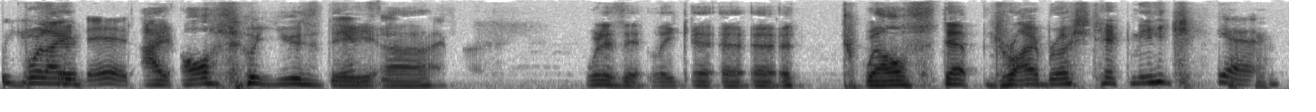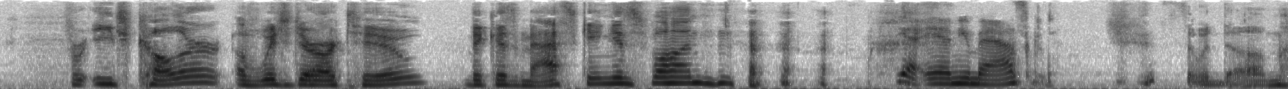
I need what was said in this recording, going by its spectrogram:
You but sure I did. I also used a uh, what is it like a, a, a- a 12 step dry brush technique Yeah, for each color, of which there are two, because masking is fun. yeah, and you masked. so dumb.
